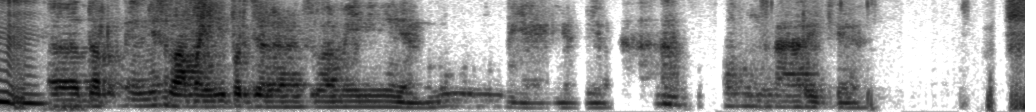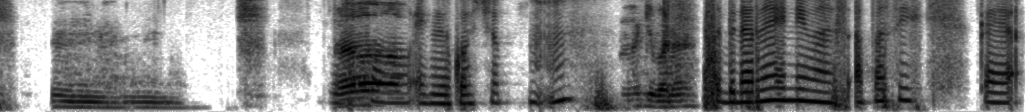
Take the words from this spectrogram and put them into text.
Mm-mm. eh, ter- ini selama ini perjalanan selama ini ya oh, iya iya iya oh menarik ya hmm. Jadi Eh. kalau Ego Eco Shop, mm-mm, Nah, gimana sebenarnya ini mas apa sih kayak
